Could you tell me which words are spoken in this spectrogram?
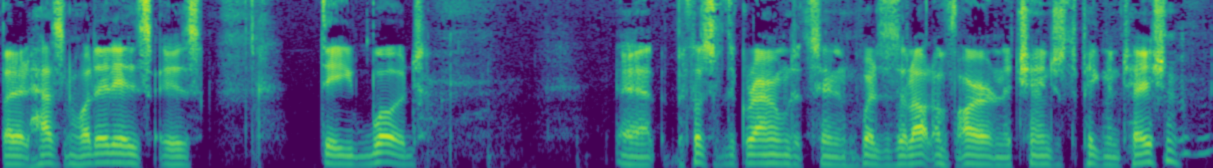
but it hasn't. What it is is the wood, uh, because of the ground it's in, where there's a lot of iron, it changes the pigmentation.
